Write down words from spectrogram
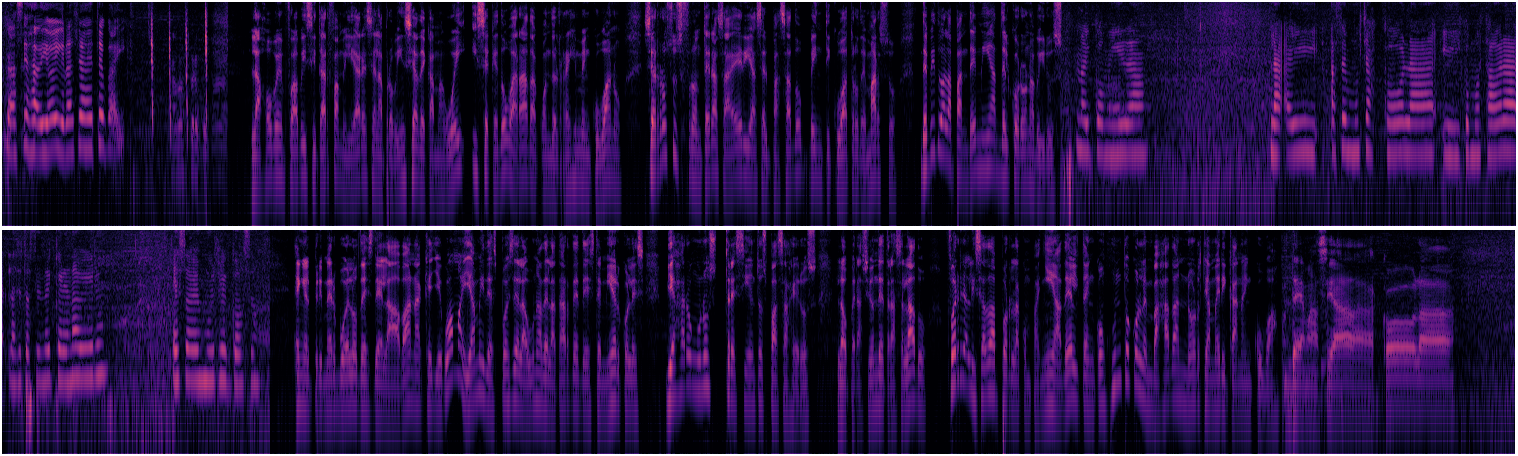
Gracias a Dios y gracias a este país. ¿Estabas preocupada? La joven fue a visitar familiares en la provincia de Camagüey y se quedó varada cuando el régimen cubano cerró sus fronteras aéreas el pasado 24 de marzo debido a la pandemia del coronavirus. No hay comida, la, hay, hacen muchas colas y como está ahora la situación del coronavirus, eso es muy riesgoso. En el primer vuelo desde La Habana, que llegó a Miami después de la una de la tarde de este miércoles, viajaron unos 300 pasajeros. La operación de traslado fue realizada por la compañía Delta en conjunto con la Embajada Norteamericana en Cuba. Demasiada cola,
